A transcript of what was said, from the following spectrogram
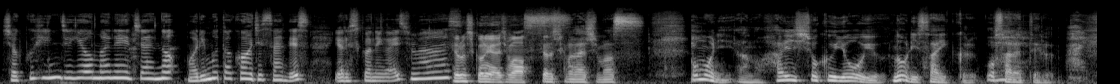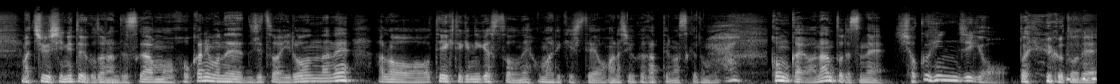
食品事業マネージャーの森本浩二さんです。よろしくお願いします。よろしくお願いします。よろしくお願いします。主にあの配色用油のリサイクルをされてる、えーはい。まあ、中心にということなんですが、もう他にもね、実はいろんなね、あの、定期的にゲストをね、お招きしてお話を伺ってますけども、はい、今回はなんとですね、食品事業ということで、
